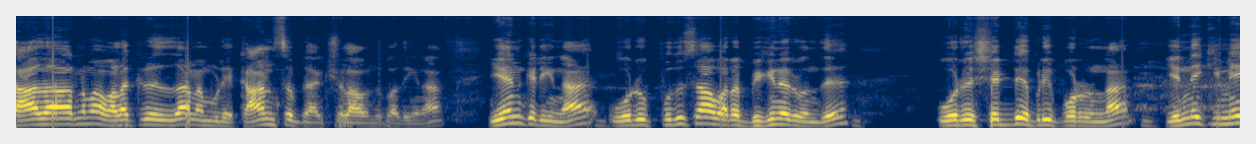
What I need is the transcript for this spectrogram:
சாதாரணமா வளர்க்குறது தான் நம்மளுடைய கான்செப்ட் ஆக்சுவலா வந்து பாத்தீங்கன்னா. ஏன்னு கேட்டீங்கன்னா ஒரு புதுசா வர பிகினர் வந்து ஒரு ஷெட் எப்படி போடுறோம்னா என்னைக்குமே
